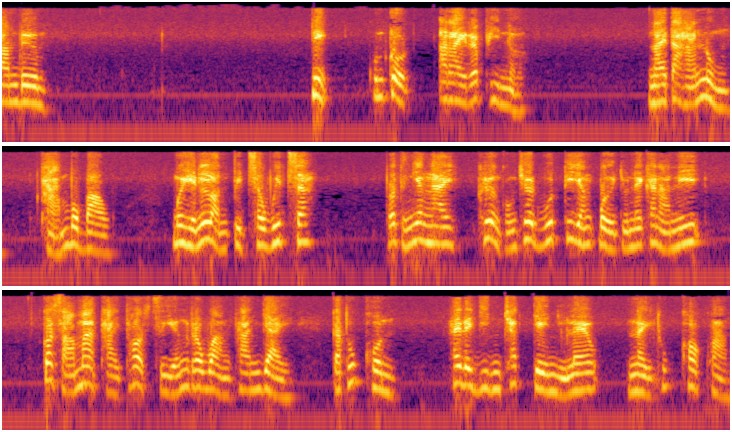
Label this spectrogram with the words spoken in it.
ตามเดิม นี่ คุณโกรธอะไรระพินเหรอนายทหารหนุ่ม ถามเบาๆ เมื่อเห็นหล่อนปิดสวิตซ์ซะ เพราะถึงยังไงเครื่องของเชิดวุฒที่ยังเปิดอยู่ในขณะนี้ ก็สามารถถ่ายทอดเสียงระหว่างพรานใหญ่กับทุกคนให้ได้ยินชัดเจนอยู่แล้วในทุกข้อความ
